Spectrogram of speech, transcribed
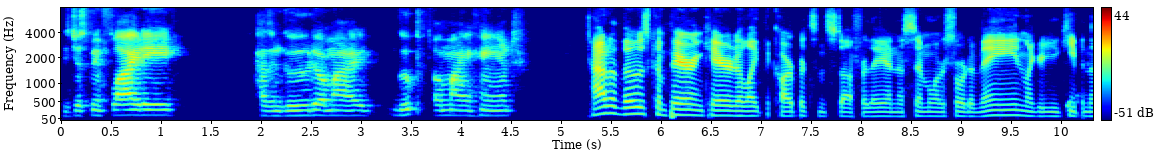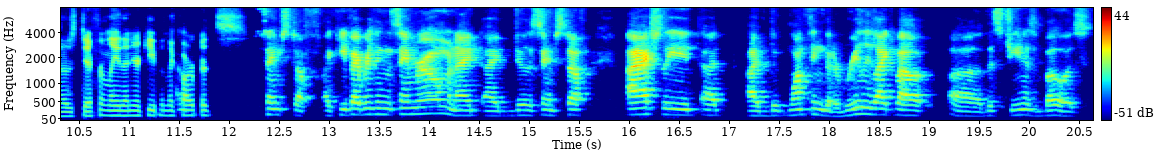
He's just been flighty. Hasn't gooed on my gooped on my hand. How do those compare and care to like the carpets and stuff? Are they in a similar sort of vein? Like, are you keeping those differently than you're keeping the carpets? Same stuff. I keep everything in the same room, and I, I do the same stuff. I actually, I do one thing that I really like about uh, this genus boas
